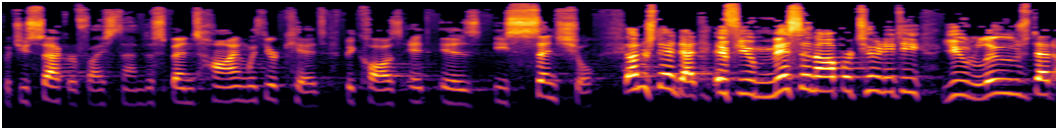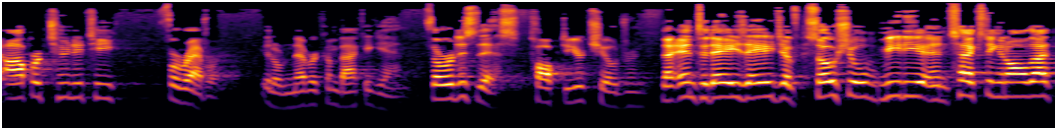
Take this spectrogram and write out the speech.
but you sacrifice them to spend time with your kids because it is essential. Understand that if you miss an opportunity, you lose that opportunity forever it'll never come back again. Third is this talk to your children. Now, in today's age of social media and texting and all that,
